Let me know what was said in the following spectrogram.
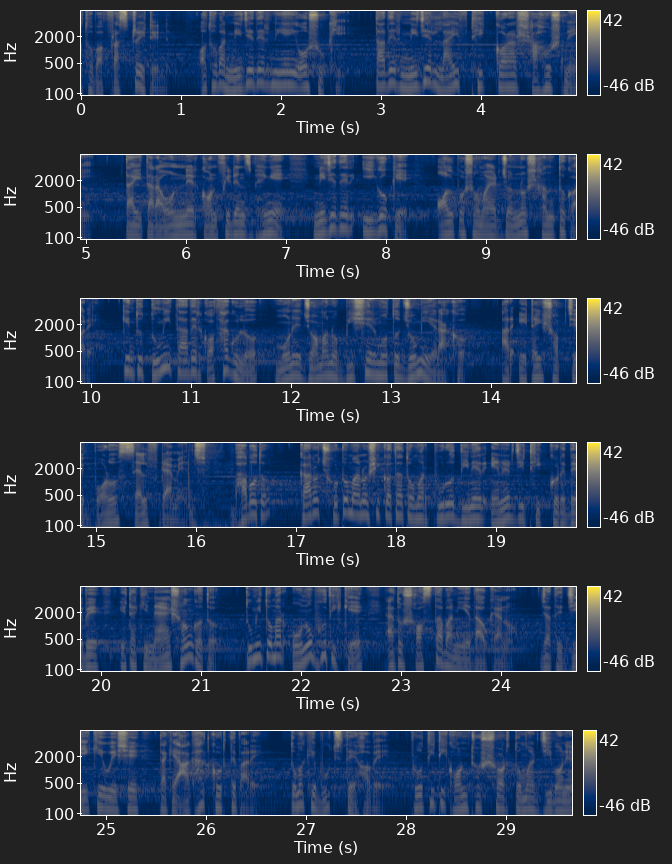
অথবা ফ্রাস্ট্রেটেড অথবা নিজেদের নিয়েই অসুখী। তাদের নিজের লাইফ ঠিক করার সাহস নেই, তাই তারা অন্যের কনফিডেন্স ভেঙে নিজেদের ইগোকে অল্প সময়ের জন্য শান্ত করে। কিন্তু তুমি তাদের কথাগুলো মনে জমানো বিষের মতো জমিয়ে রাখো, আর এটাই সবচেয়ে বড় সেলফ ড্যামেজ ভাবো তো, কারও ছোট মানসিকতা তোমার পুরো দিনের এনার্জি ঠিক করে দেবে, এটা কি ন্যায়সঙ্গত? তুমি তোমার অনুভূতিকে এত সস্তা বানিয়ে দাও কেন, যাতে যে কেউ এসে তাকে আঘাত করতে পারে? তোমাকে বুঝতে হবে, প্রতিটি কণ্ঠস্বর তোমার জীবনে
